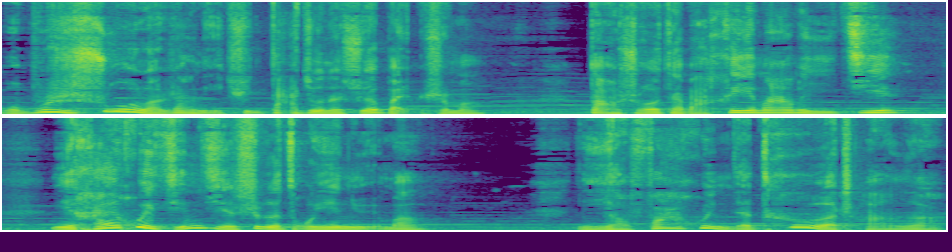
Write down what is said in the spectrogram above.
我不是说了让你去你大舅那学本事吗？到时候再把黑妈妈一接。你还会仅仅是个走阴女吗？你要发挥你的特长啊！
